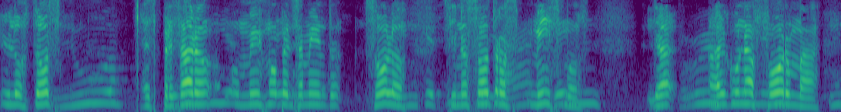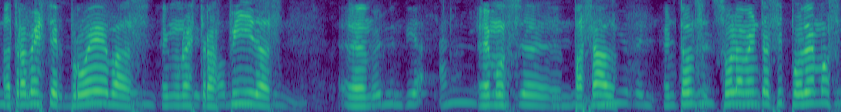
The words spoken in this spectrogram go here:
y los dos expresaron un mismo pensamiento. Solo si nosotros mismos, de alguna forma, a través de pruebas en nuestras vidas, eh, hemos eh, pasado. Entonces, solamente así podemos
